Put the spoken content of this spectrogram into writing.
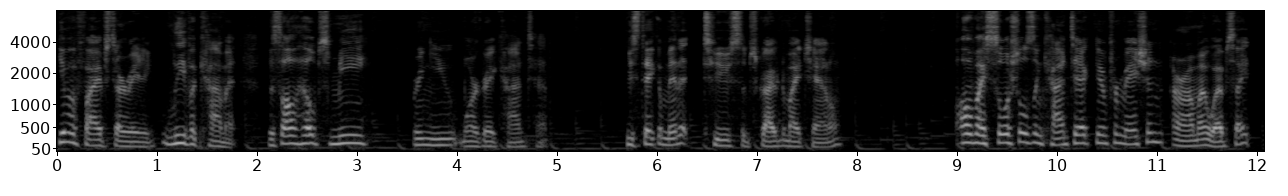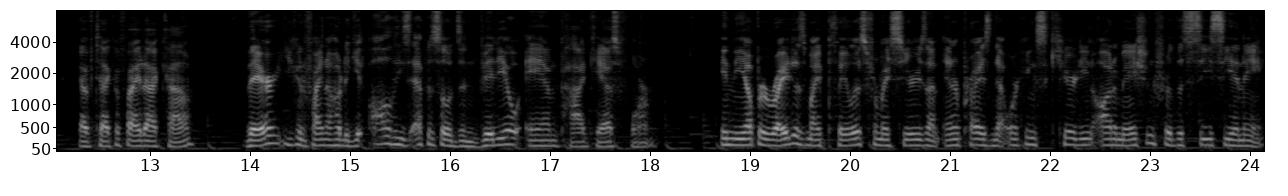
give a five star rating, leave a comment. This all helps me bring you more great content. Please take a minute to subscribe to my channel. All my socials and contact information are on my website, kevtechify.com. There, you can find out how to get all these episodes in video and podcast form. In the upper right is my playlist for my series on enterprise networking, security, and automation for the CCNA.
